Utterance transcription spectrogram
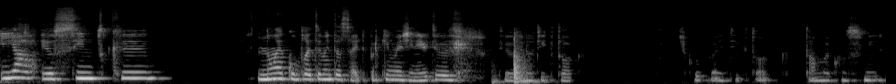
e yeah, eu sinto que não é completamente aceito, porque imagina, eu estive a ver, a ver no TikTok. Desculpa, é TikTok está-me a consumir.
